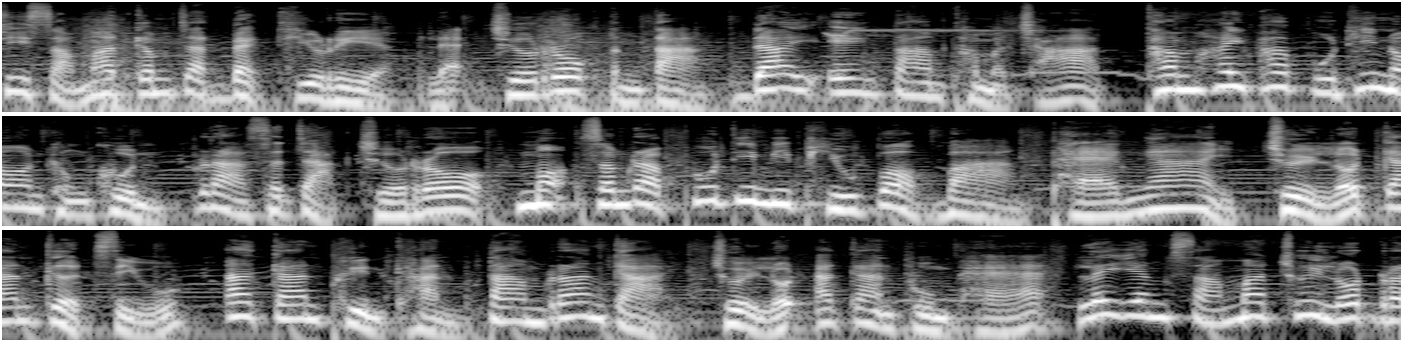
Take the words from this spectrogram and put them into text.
ที่สามารถกำจัดแบคทีเรีย และเชื้อโรคต่าง ๆ ได้เองตามธรรมชาติทำให้ผ้าปูที่นอนของคุณ ปราศจากเชื้อโรค เหมาะสำหรับผู้ที่มีผิวบอบบาง แพ้ง่าย ช่วยลดการเกิดสิว อาการผื่นคันตามร่างกาย ช่วยลดอาการภูมิแพ้ และยังสามารถช่วยลดไร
